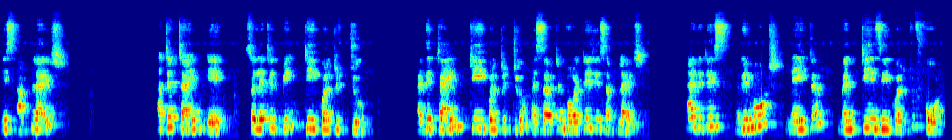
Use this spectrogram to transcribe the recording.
is applied at a time A. So let it be t equal to 2. At the time t equal to 2, a certain voltage is applied and it is removed later when t is equal to 4.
